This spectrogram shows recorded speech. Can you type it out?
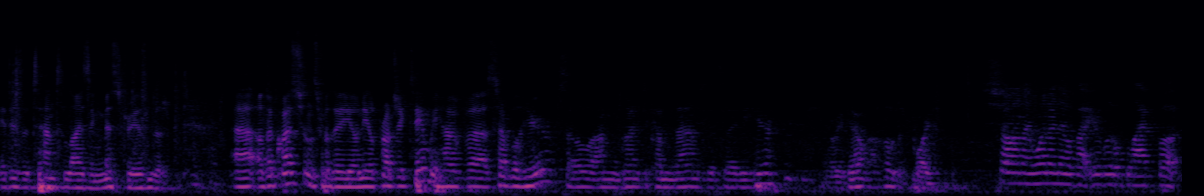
It is a tantalizing mystery, isn't it? Uh, other questions for the O'Neill Project team? We have uh, several here, so I'm going to come down to this lady here. There we go. I'll hold it for you. Sean, I want to know about your little black book.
